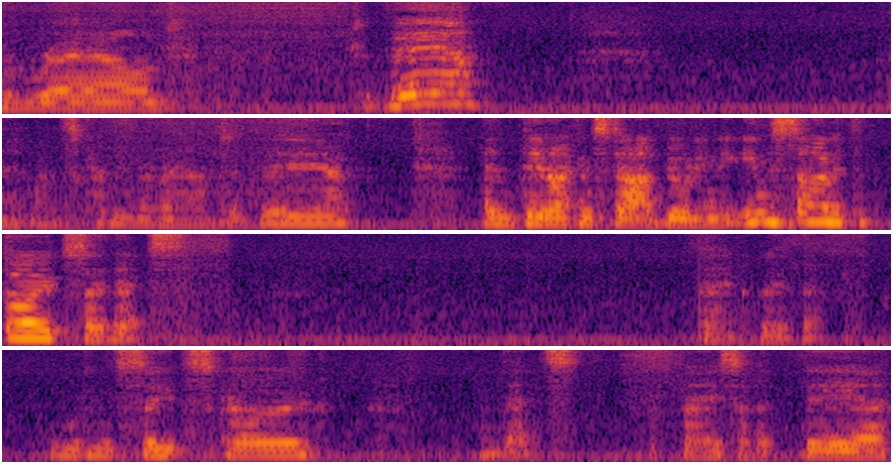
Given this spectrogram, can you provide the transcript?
around to there. That one's coming around to there. And then I can start building the inside of the boat, so that's back where the wooden seats go. And that's the base of it there.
